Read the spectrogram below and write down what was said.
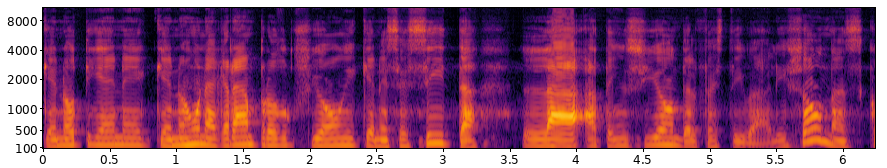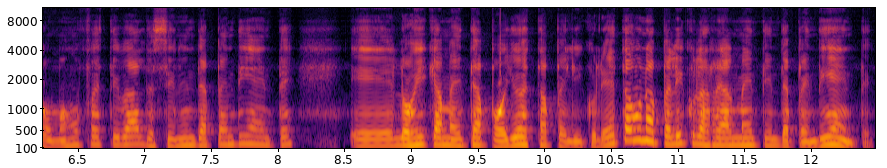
que no tiene, que no es una gran producción y que necesita la atención del festival. Y Sundance, como es un festival de cine independiente, eh, lógicamente apoyó esta película. Y esta es una película realmente independiente.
